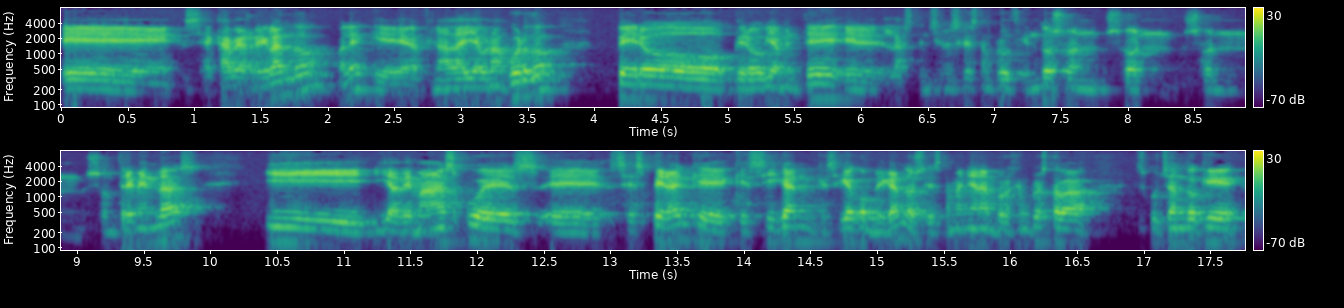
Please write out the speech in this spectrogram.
eh, se acabe arreglando, ¿vale? Que al final haya un acuerdo, pero, pero obviamente eh, las tensiones que están produciendo son, son, son tremendas y, además, pues eh, se espera que, que sigan, que siga complicándose. Esta mañana, por ejemplo, estaba escuchando que,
